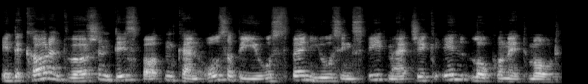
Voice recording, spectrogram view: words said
In the current version, this button can also be used when using Speed Magic in LocoNet mode.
